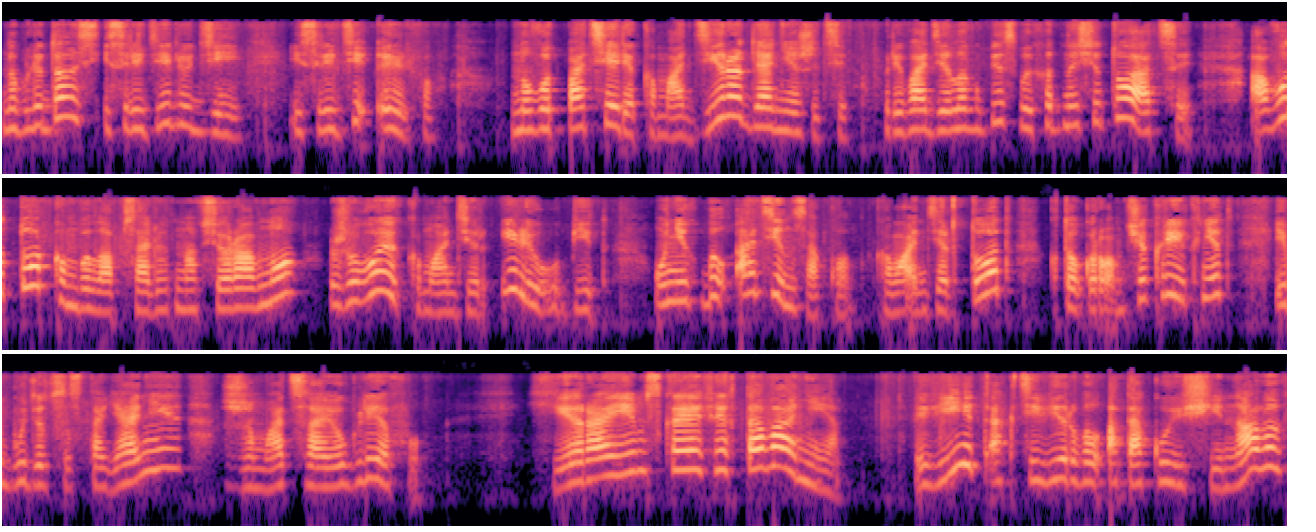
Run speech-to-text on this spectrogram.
наблюдалось и среди людей, и среди эльфов – но вот потеря командира для нежити приводила к безвыходной ситуации. А вот торкам было абсолютно все равно, живой их командир или убит. У них был один закон. Командир тот, кто громче крикнет и будет в состоянии сжимать свою глефу. Хероимское фехтование. Вид активировал атакующий навык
